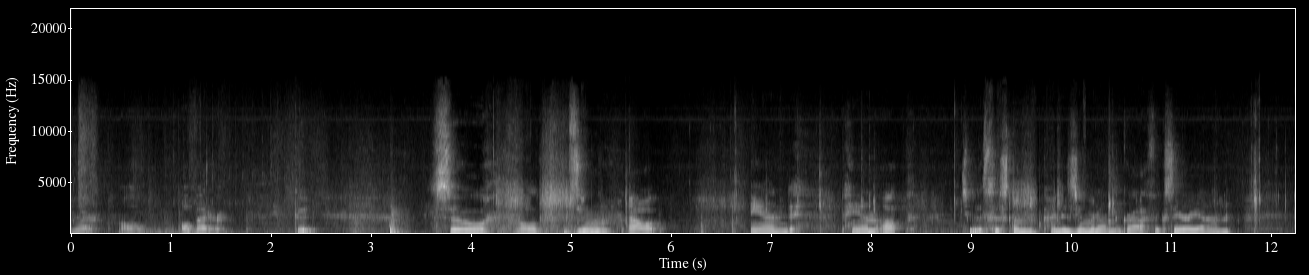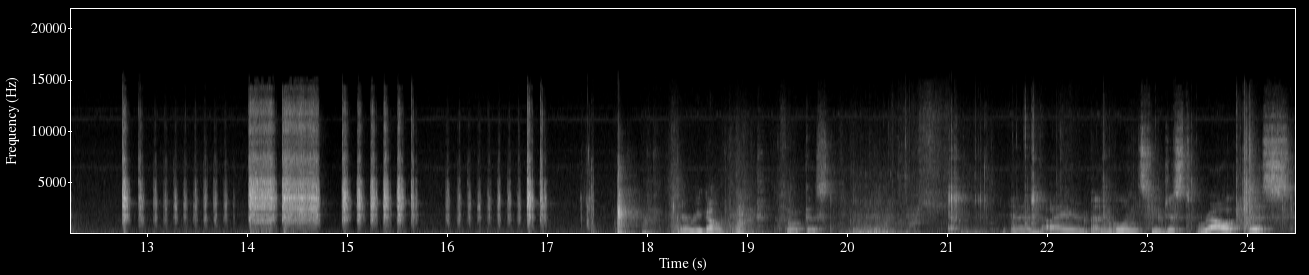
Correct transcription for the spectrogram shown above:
There, all, better. Good. So I'll zoom out and pan up to the system, kind of zoom in on the graphics area and there we go, focused. And I am going to just route this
